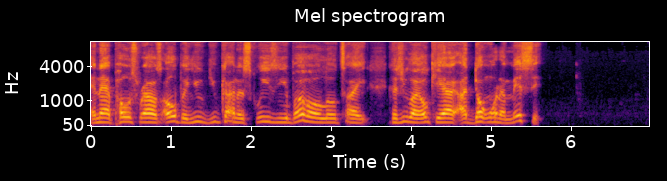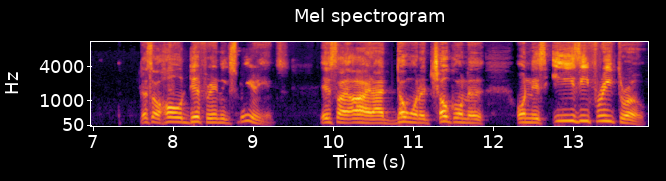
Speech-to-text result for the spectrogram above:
and that post route's open, you you kind of squeezing your butthole a little tight because you're like, okay, I, I don't want to miss it. That's a whole different experience. It's like, all right, I don't want to choke on the on this easy free throw.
